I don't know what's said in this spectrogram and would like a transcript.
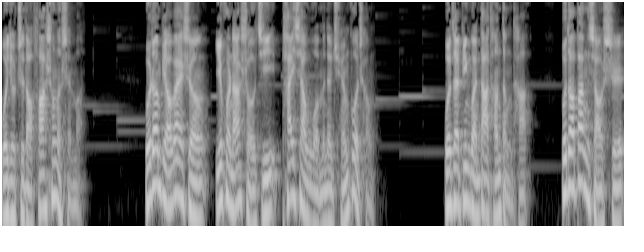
我就知道发生了什么。我让表外甥一会儿拿手机拍下我们的全过程。我在宾馆大堂等他，不到半个小时，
